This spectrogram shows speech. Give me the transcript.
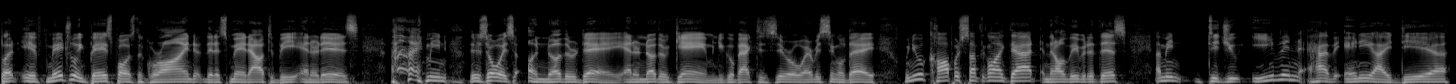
But if Major League Baseball is the grind that it's made out to be, and it is, I mean, there's always another day and another game, and you go back to zero every single day. When you accomplish something like that, and then I'll leave it at this, I mean, did you even have any idea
